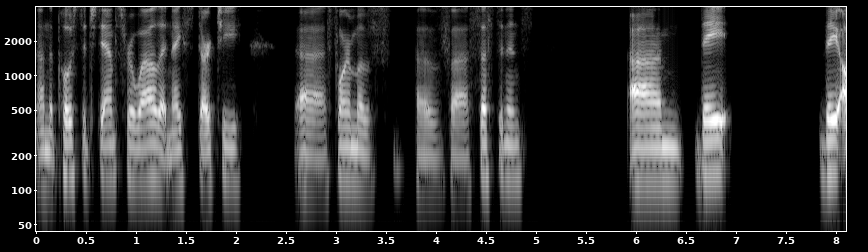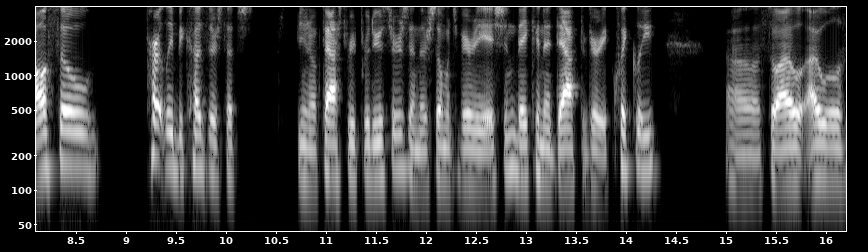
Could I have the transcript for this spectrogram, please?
on the postage stamps for a while, that nice starchy uh, form of of uh, sustenance. Um, they they also partly because they're such you know fast reproducers and there's so much variation, they can adapt very quickly. Uh, so I I will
